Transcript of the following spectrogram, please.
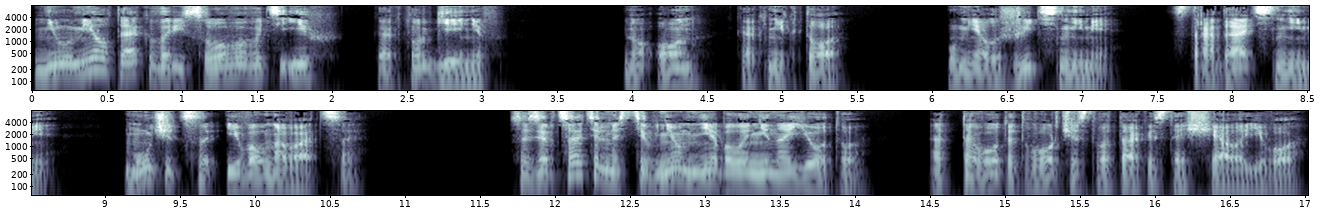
Не умел так вырисовывать их, как Тургенев. Но он, как никто, умел жить с ними, страдать с ними, мучиться и волноваться. Созерцательности в нем не было ни на йоту, оттого-то творчество так истощало его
